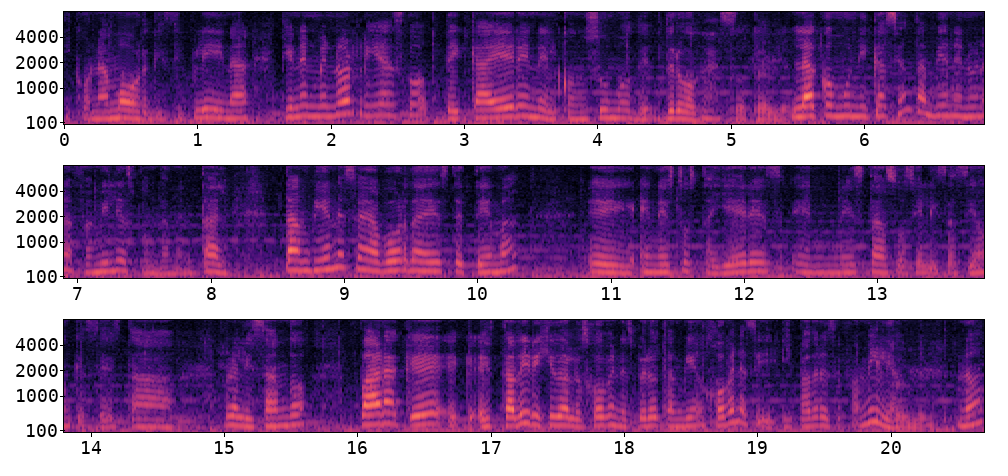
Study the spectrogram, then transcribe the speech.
y con amor, disciplina, tienen menor riesgo de caer en el consumo de drogas. Totalmente. La comunicación también en una familia es fundamental. También se aborda este tema eh, en estos talleres, en esta socialización que se está realizando para que, está dirigido a los jóvenes, pero también jóvenes y, padres de familia, ¿no?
